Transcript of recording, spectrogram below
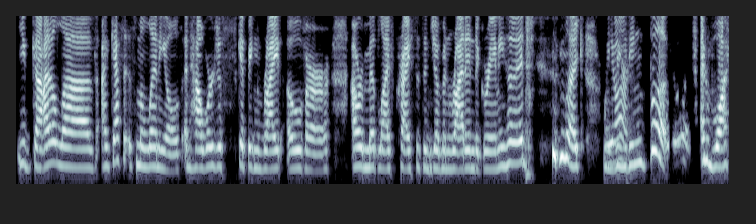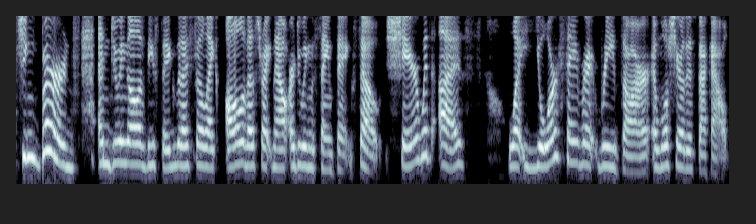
you gotta love, I guess it's millennials and how we're just skipping right over our midlife crisis and jumping right into grannyhood. like We are. reading books and watching birds and doing all of these things. And I feel like all of us right now are doing the same thing. So share with us what your favorite reads are, and we'll share this back out.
